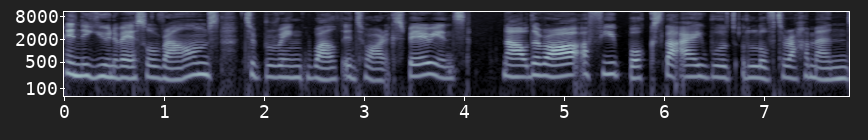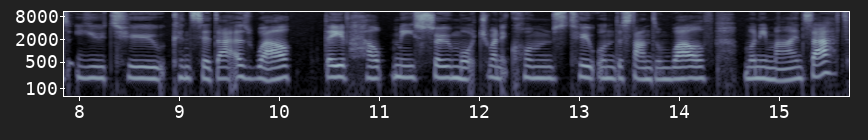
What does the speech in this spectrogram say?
in the universal realms to bring wealth into our experience. Now, there are a few books that I would love to recommend you to consider as well. They've helped me so much when it comes to understanding wealth, money mindset.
